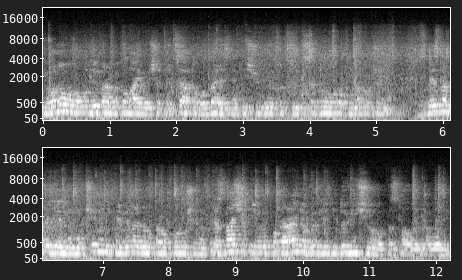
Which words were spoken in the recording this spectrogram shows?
Іванова Володимира Миколайовича 30 березня 1972 року народження визнати винним у вчиненні кримінального правопорушення, призначити йому покарання у вигляді довічного позбавлення волі.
